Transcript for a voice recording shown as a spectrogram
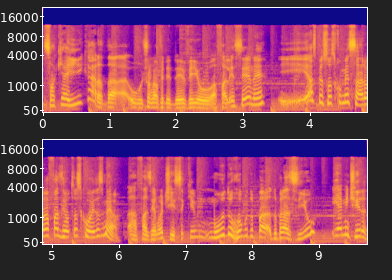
Só que aí, cara, da- o jornal VDD veio a falecer, né? E as pessoas começaram a fazer outras coisas, meu. A fazer notícia que muda o rumo do, do Brasil e é mentira.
